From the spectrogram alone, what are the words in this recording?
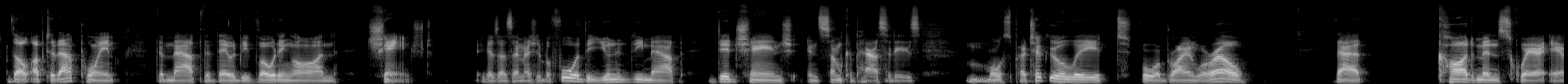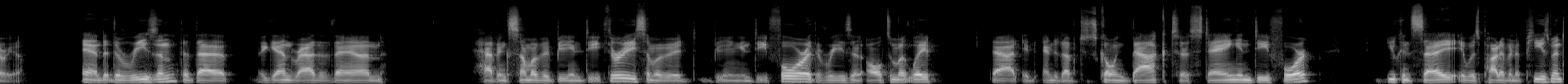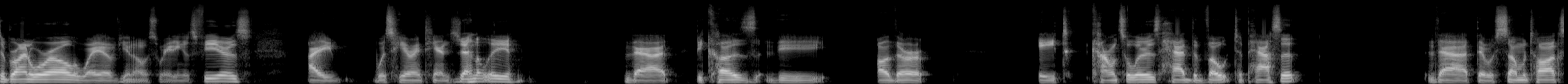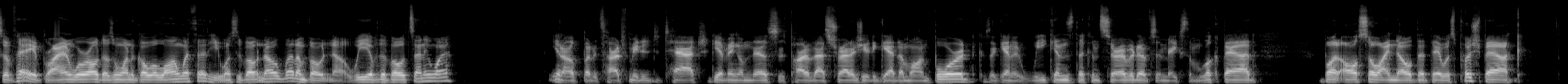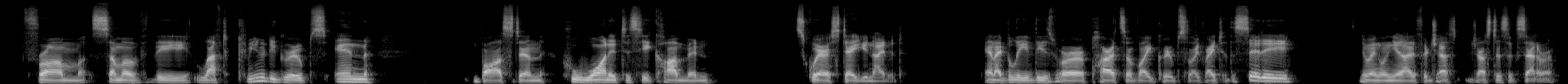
Though, up to that point, the map that they would be voting on changed. Because, as I mentioned before, the Unity map did change in some capacities, most particularly for Brian Worrell, that Codman Square area. And the reason that that, again, rather than having some of it be in D3, some of it being in D4. The reason ultimately that it ended up just going back to staying in D4. You can say it was part of an appeasement to Brian Worrell, a way of, you know, assuaging his fears. I was hearing tangentially that because the other eight councilors had the vote to pass it, that there was some talks of, hey, Brian Worrell doesn't want to go along with it. He wants to vote no. Let him vote no. We have the votes anyway. You know, but it's hard for me to detach giving him this as part of that strategy to get him on board because, again, it weakens the conservatives and makes them look bad. But also, I know that there was pushback from some of the left community groups in Boston who wanted to see Codman Square stay united and I believe these were parts of like groups like Right to the City, New England United for Just, Justice, etc.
